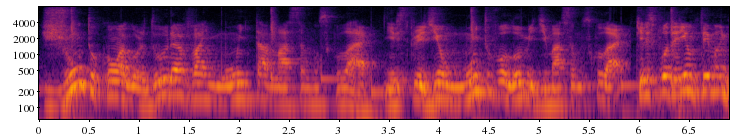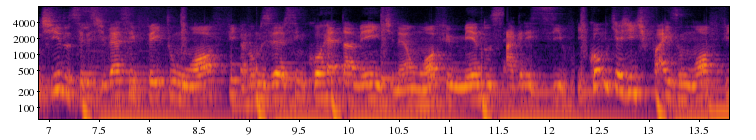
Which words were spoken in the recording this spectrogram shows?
junto com a gordura vai muita massa muscular. E eles perdiam muito volume de massa muscular que eles poderiam ter mantido se eles tivessem feito um off, vamos dizer assim, corretamente, né? Um off menos agressivo. E como que a gente faz um off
